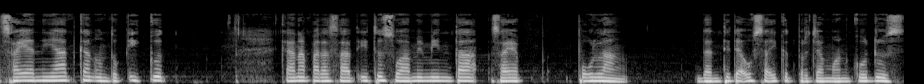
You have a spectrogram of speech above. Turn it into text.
saya niatkan untuk ikut. Karena pada saat itu suami minta saya pulang dan tidak usah ikut perjamuan kudus.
